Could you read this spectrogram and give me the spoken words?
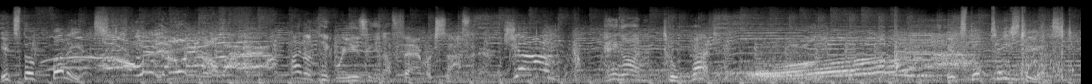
it's the funniest, oh, We're going over! I don't think we're using enough fabric softener. Jump! Hang on. To what? It's the tastiest.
